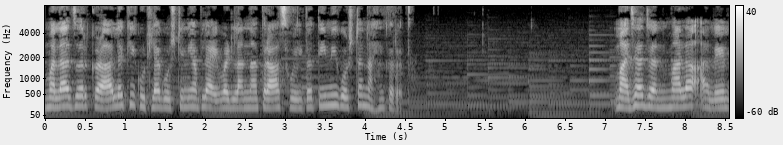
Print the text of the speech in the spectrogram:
मला जर कळालं की कुठल्या गोष्टींनी आपल्या आईवडिलांना त्रास होईल तर ती मी गोष्ट नाही करत. माझ्या जन्माला आले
